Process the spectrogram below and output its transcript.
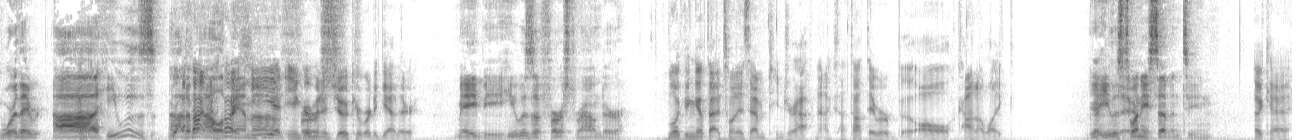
Were they? Uh, he was out of thought, Alabama. he and Engram first. and Njoku were together. Maybe he was a first rounder. Looking at that 2017 draft next, I thought they were all kind of like. Yeah, he was there. 2017. Okay.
